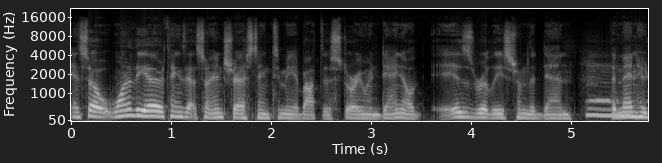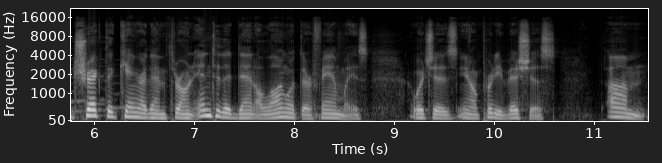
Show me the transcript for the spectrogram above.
And so, one of the other things that's so interesting to me about this story when Daniel is released from the den, the men who tricked the king are then thrown into the den along with their families, which is, you know, pretty vicious. Um,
